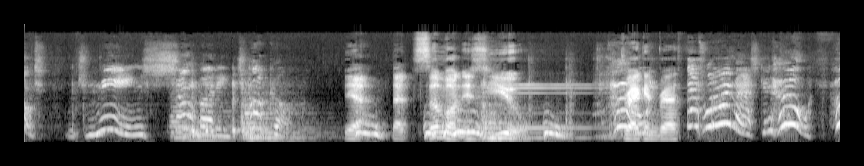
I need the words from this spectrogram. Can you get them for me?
don't. Which means somebody took them. Yeah, that someone is you. Dragon breath. That's what I'm asking. Who? Who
